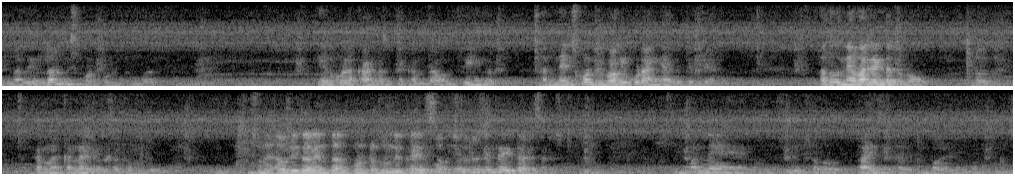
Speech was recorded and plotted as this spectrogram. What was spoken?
ಎಲ್ಲರೂ ಎಲ್ಲರೂ ಮಿಸ್ ಮಾಡ್ಕೊಂಡು ತುಂಬ. ಹೇಳ್ಕೊಳಕ್ಕಾಗಿರ್ತಕ್ಕಂಥ ಒಂದು ಫೀಲಿಂಗ್ ಅದು. ಅದು ನೆನ್ಸ್ಕೊಂಡ್ರೆ ಇವಾಗಲೂ ಕೂಡ ಹಂಗೆ ಆಗುತ್ತೆ ಅದು. ನೆವರ್ ಎಂಡ್ ಅದು ನೋವು. ಕನ್ನ ಕನ್ನಡಿಗರ ಕರ್ಕೊಂಡು ಸುಮ್ಮನೆ ಅವ್ರು ಇದಾರೆ ಅಂತ ಅನ್ಕೊಂಡ್ರೆ ಸುಮ್ಮನಿದ್ರೆ ಇರ್ಬೋದು. ಎಲ್ಲರ ಜೊತೆ ಇದ್ದಾರೆ ಸರ್ ಈಗ ಮೊನ್ನೆ ಫಿಲಿಪ್ಸ್ ಅವರು ತಾಯಿ ಜೊತೆ ತುಂಬ ಇದು ಮಾಡ್ಕೊಂಡು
